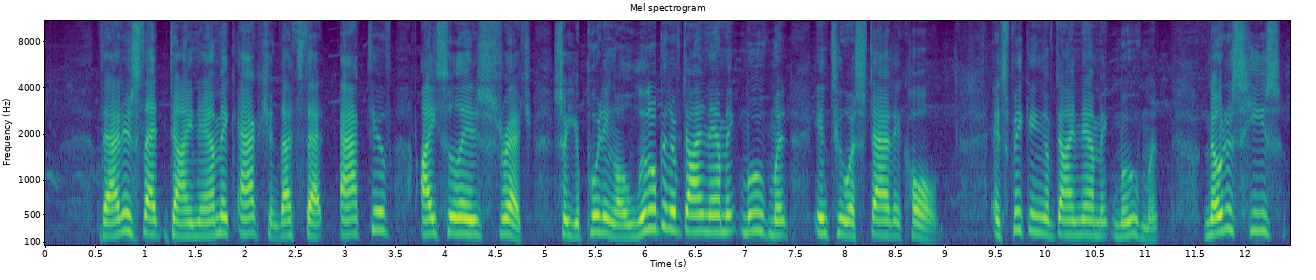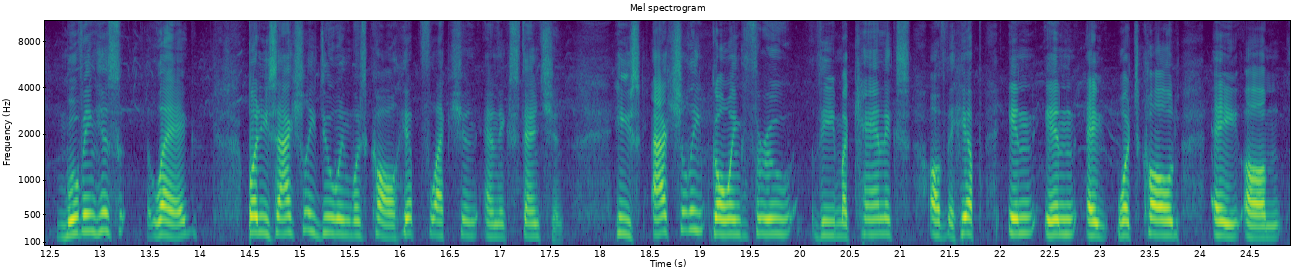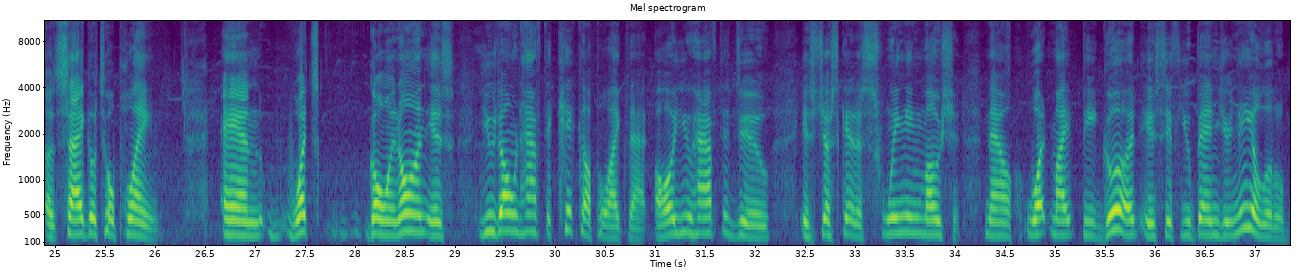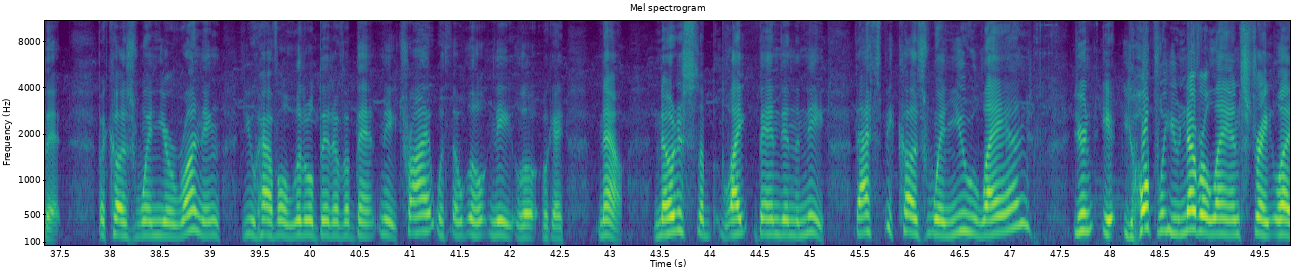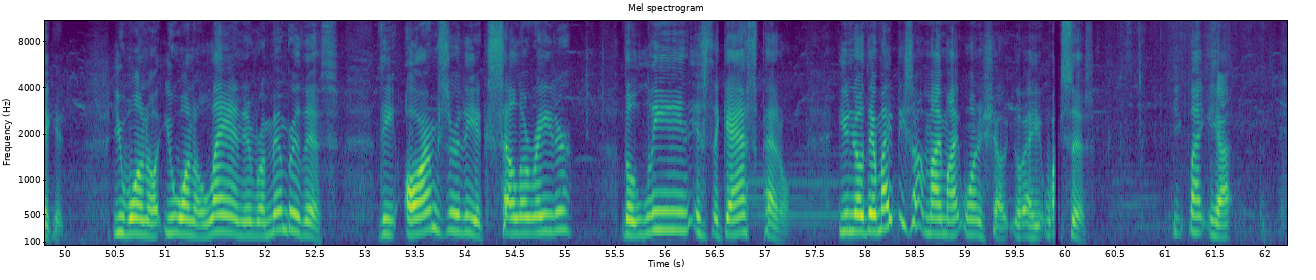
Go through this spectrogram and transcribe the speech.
That is that dynamic action. That's that active, isolated stretch. So you're putting a little bit of dynamic movement into a static hold. And speaking of dynamic movement, notice he's moving his leg, but he's actually doing what's called hip flexion and extension. He's actually going through the mechanics of the hip in, in a what's called a, um, a sagittal plane. And what's going on is you don't have to kick up like that. All you have to do is just get a swinging motion. Now, what might be good is if you bend your knee a little bit, because when you're running, you have a little bit of a bent knee. Try it with a little knee, okay? Now, notice the light bend in the knee. That's because when you land, you're, you, hopefully you never land straight-legged. You wanna, you wanna land, and remember this, the arms are the accelerator, the lean is the gas pedal. You know, there might be something I might want to show you. Hey, watch this. You might, yeah.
